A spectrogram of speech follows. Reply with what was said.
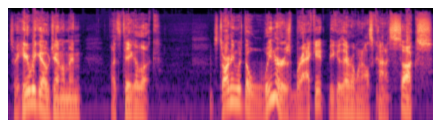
So, here we go, gentlemen. Let's take a look. Starting with the winners bracket because everyone else kind of sucks.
